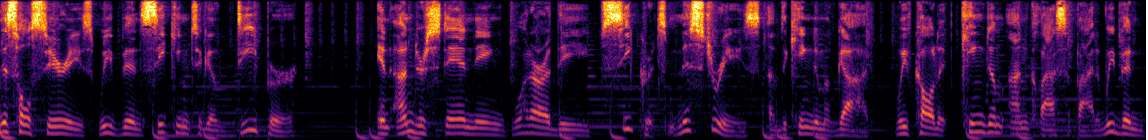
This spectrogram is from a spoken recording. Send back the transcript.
this whole series, we've been seeking to go deeper in understanding what are the secrets, mysteries of the kingdom of God. We've called it Kingdom Unclassified. And we've been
